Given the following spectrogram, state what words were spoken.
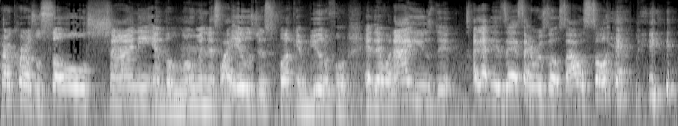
her curls were so shiny and voluminous like it was just fucking beautiful and then when i used it i got the exact same results so i was so happy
